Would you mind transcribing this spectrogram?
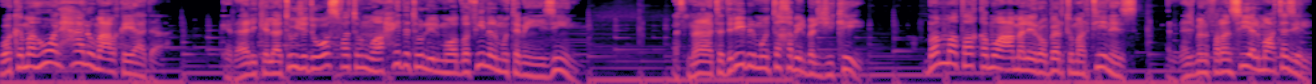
وكما هو الحال مع القيادة، كذلك لا توجد وصفة واحدة للموظفين المتميزين. أثناء تدريب المنتخب البلجيكي، ضم طاقم عمل روبرتو مارتينيز النجم الفرنسي المعتزل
